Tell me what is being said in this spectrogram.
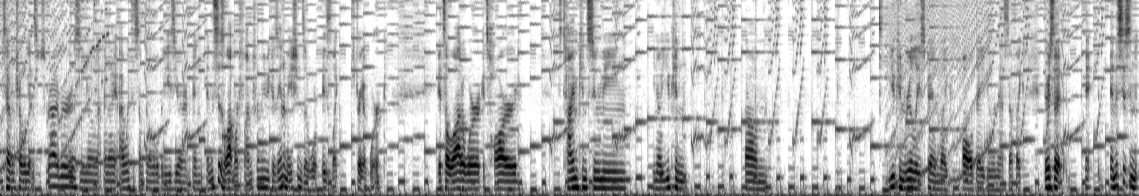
was having trouble getting subscribers, you know, and I, I went to something a little bit easier. And, and this is a lot more fun for me because animations is like straight up work. It's a lot of work. It's hard. It's time consuming. You know, you can um, you can really spend like all day doing that stuff. Like there's a and this isn't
